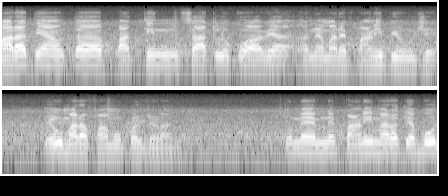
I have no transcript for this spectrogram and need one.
મારા ત્યાં આવતા પાંચથી સાત લોકો આવ્યા અને અમારે પાણી પીવું છે. એવું મારા ફાર્મ ઉપર જણાવ્યું. તો મેં એમને પાણી મારા ત્યાં બોર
